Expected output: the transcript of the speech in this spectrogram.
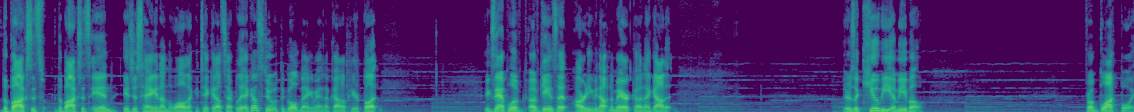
the box it's the box it's in is just hanging on the wall and I can take it out separately. I can also do it with the gold Mega Man I've got up here, but example of, of games that aren't even out in America and I got it. There's a Qbby amiibo from BoxBoy.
